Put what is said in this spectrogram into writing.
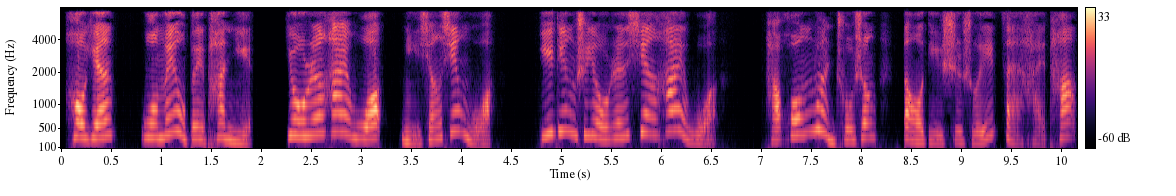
浩言，我没有背叛你，有人害我，你相信我，一定是有人陷害我。他慌乱出声，到底是谁在害他？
